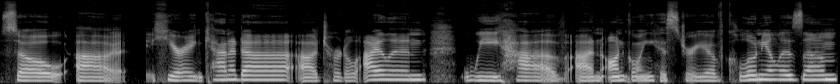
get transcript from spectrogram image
So, uh, here in Canada, uh, Turtle Island, we have an ongoing history of colonialism,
